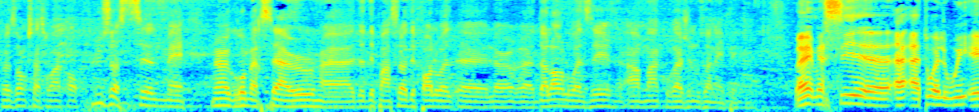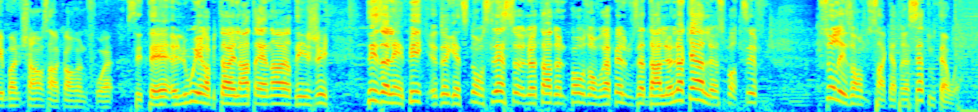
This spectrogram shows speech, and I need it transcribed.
faisons que ça soit encore plus hostile, mais, mais un gros merci à eux euh, de dépenser leur, départ, euh, leur dollar loisir en encourager nos Olympiques. Ben, merci à, toi, Louis, et bonne chance encore une fois. C'était Louis Robitaille, l'entraîneur DG des Olympiques de Gatineau. On se laisse le temps d'une pause. On vous rappelle, vous êtes dans le local sportif sur les ondes du 187 Outaouais.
